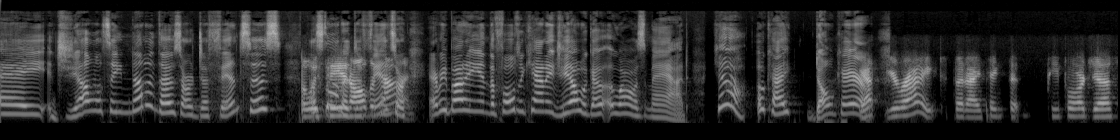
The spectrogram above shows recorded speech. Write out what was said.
a jealousy. None of those are defenses. But we see it all the time. Everybody in the Fulton County Jail would go, Oh, I was mad. Yeah, okay, don't care. Yep, you're right. But I think that people are just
